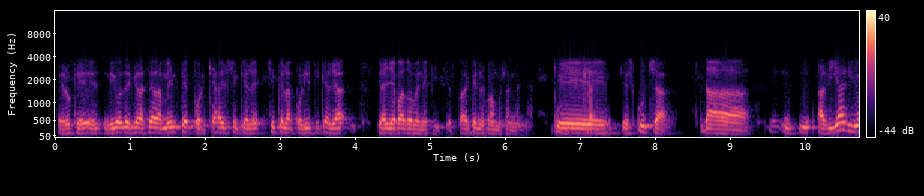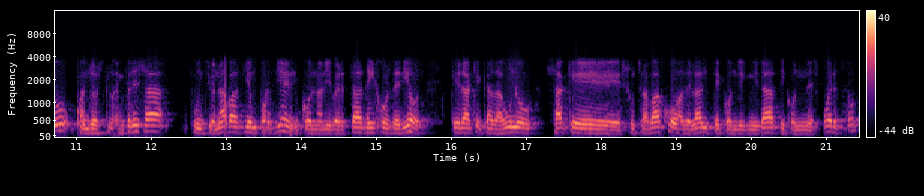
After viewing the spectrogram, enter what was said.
Pero que eh, digo desgraciadamente porque a él sí que, le, sí que la política le ha, le ha llevado beneficios, ¿para qué nos vamos a engañar? Que claro. escucha, la, a diario, cuando la empresa funcionaba al 100% con la libertad de hijos de Dios, que era que cada uno saque su trabajo adelante con dignidad y con esfuerzo,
